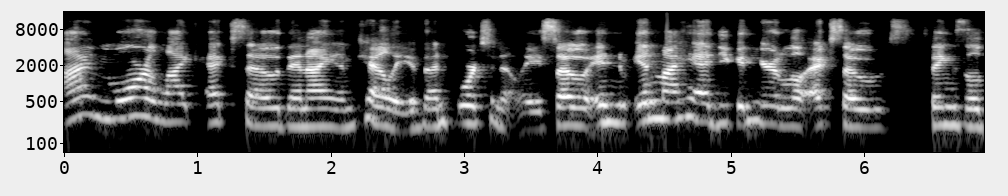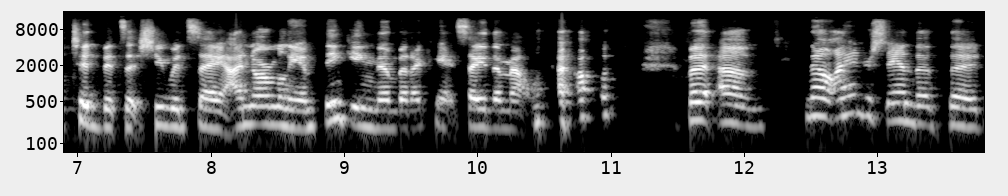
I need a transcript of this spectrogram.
I'm more like XO than I am Kelly, unfortunately. So in in my head, you can hear little XO things, little tidbits that she would say. I normally am thinking them, but I can't say them out loud. but um, no, I understand that the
